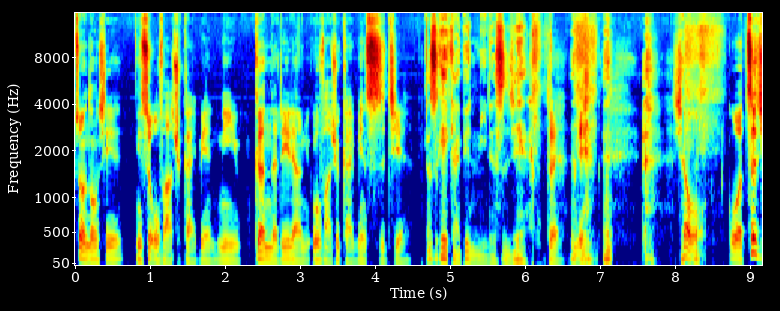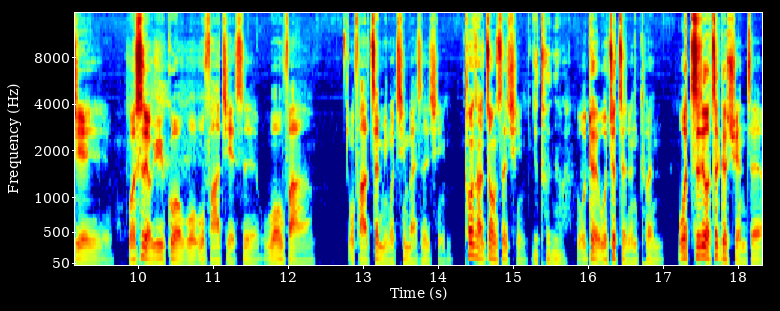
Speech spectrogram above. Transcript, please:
这种东西你是无法去改变，你个人的力量你无法去改变世界，但是可以改变你的世界。对你，像我。我自己我是有遇过，我无法解释，我无法无法证明我清白事情。通常这种事情你就吞了吧。我对我就只能吞，我只有这个选择。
